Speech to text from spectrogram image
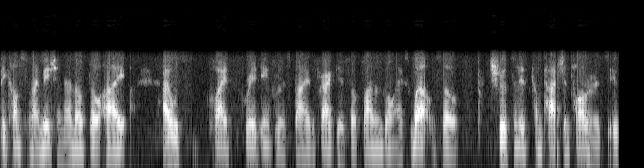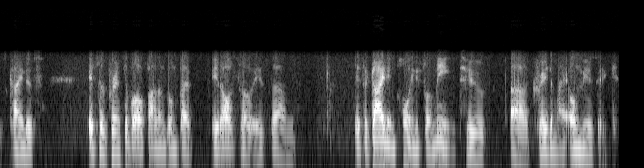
becomes my mission. And also I I was quite great influenced by the practice of Falun Gong as well. So truthfulness, compassion, tolerance is kind of it's a principle of Falun Gong, but it also is um, it's a guiding point for me to uh, create my own music.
